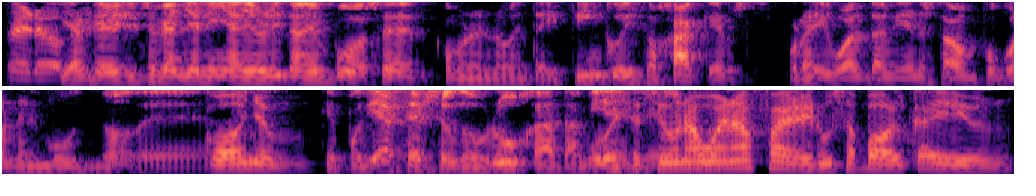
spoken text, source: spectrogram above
Pero, Y al sí, que habéis dicho que Angelina Jolie también pudo ser, como en el 95 hizo Hackers, por ahí igual también estaba un poco en el mood, ¿no? De, Coño. Que podía ser pseudo bruja también. Hubiese sido una buena Fairuza Polka y... Y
